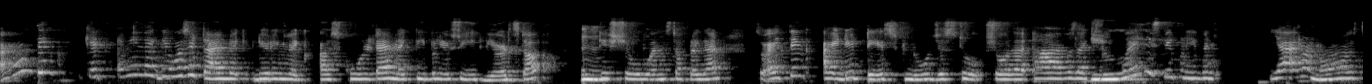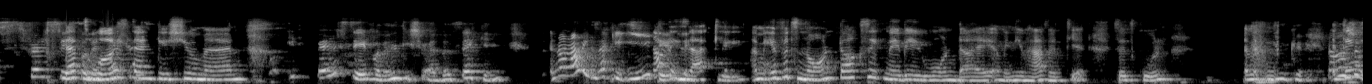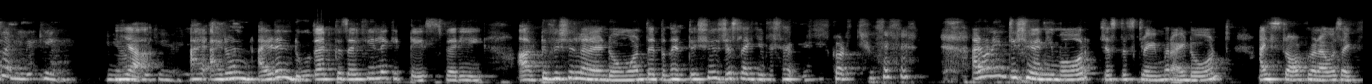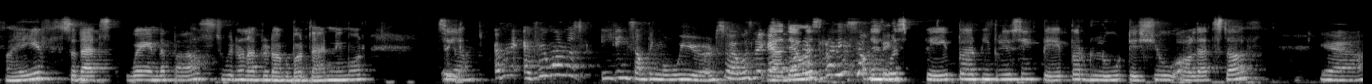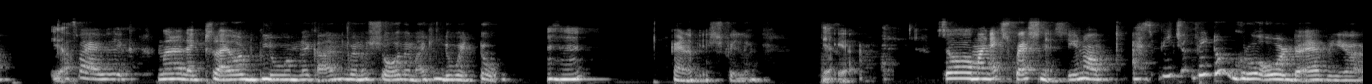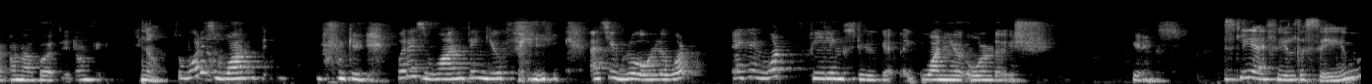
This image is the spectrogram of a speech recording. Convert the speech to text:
I don't think. Get. I mean, like there was a time, like during like our school time, like people used to eat weird stuff, like Mm. tissue and stuff like that. So I think I did taste glue just to show that ah, I was like, Glue? why these people even? Yeah, I don't know. It felt safer That's than worse than tissue, man. It felt safer than tissue at the second. No, not exactly eat Not it. exactly. I mean, if it's non-toxic, maybe you won't die. I mean, you haven't yet, so it's cool. I mean, Okay. I No, it's think- just like licking. Yeah, licking. I, I don't I didn't do that because I feel like it tastes very artificial and I don't want that. But then tissue is just like you just have you just gotta chew. I don't need tissue anymore. Just disclaimer, I don't. I stopped when I was like five, so that's way in the past. We don't have to talk about that anymore. So yeah. I mean, everyone was eating something weird, so I was like, Yeah, there was- There was paper. People used to eat paper, glue, tissue, all that stuff. Yeah. Yeah. That's why I was like, I'm gonna like try out glue. I'm like, I'm gonna show them I can do it too. Mm-hmm. Kind of ish feeling. Yeah. Yeah. So my next question is, you know, as we ju- we do grow older every year on our birthday, don't we? No. So what is one th- okay, what is one thing you feel as you grow older? What again? What feelings do you get like one year older-ish feelings? Honestly, I feel the same.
